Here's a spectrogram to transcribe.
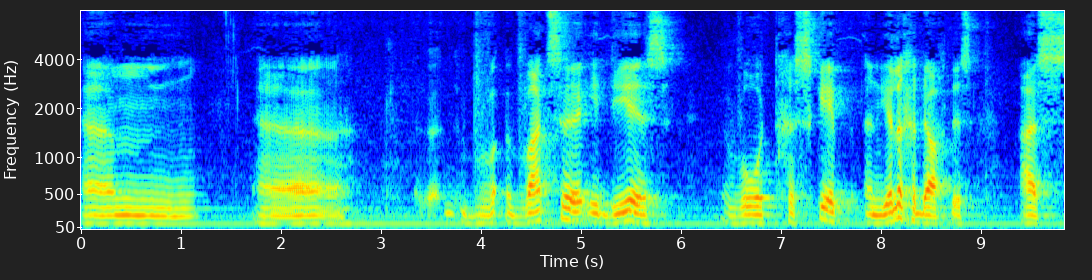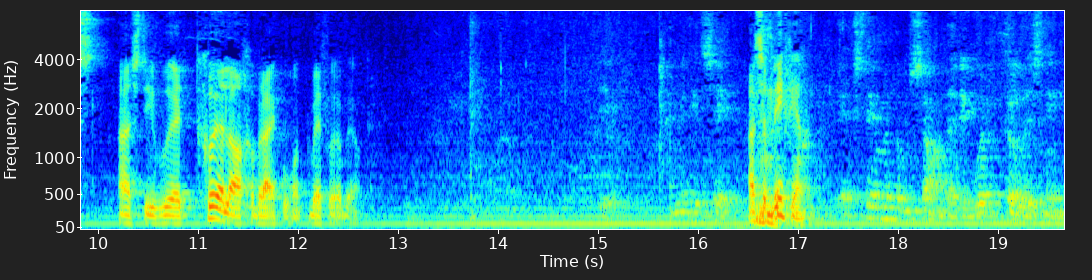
ehm um, uh wat se idees word geskep in julle gedagtes as as die woord goelaar gebruik word byvoorbeeld? Asseblief ja. Ek stem met hom saam dat die woord kul is nie,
